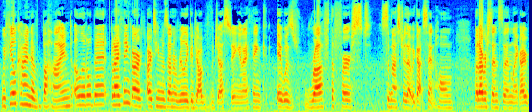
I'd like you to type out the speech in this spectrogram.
we feel kind of behind a little bit, but I think our, our team has done a really good job of adjusting and I think it was rough the first semester that we got sent home but ever since then, like I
